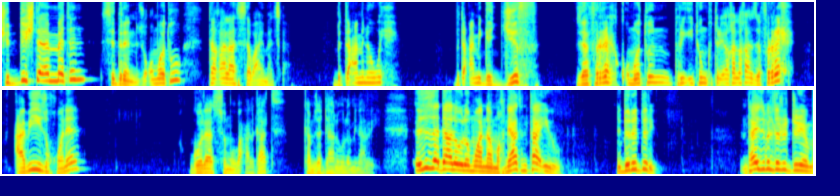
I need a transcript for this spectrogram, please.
ሽዱሽተ እመትን ስድርን ዝቑመቱ ተቓላሲ ሰብኣይ መፀ ብጣዕሚ ነዊሕ ብጣዕሚ ገጅፍ ዘፍርሕ ቁመቱን ትርኢቱን ክትሪኦ ከለኻ ዘፍርሕ ዓብዪ ዝኾነ ጎላት ስሙ በዓል ጋት ከም ዘዳለውሎም ኢና ንርኢ እዚ ዘዳለውሎም ዋና ምክንያት እንታይ እዩ ንድርድር እዩ እንታይ ዝብል ድርድር እዮም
